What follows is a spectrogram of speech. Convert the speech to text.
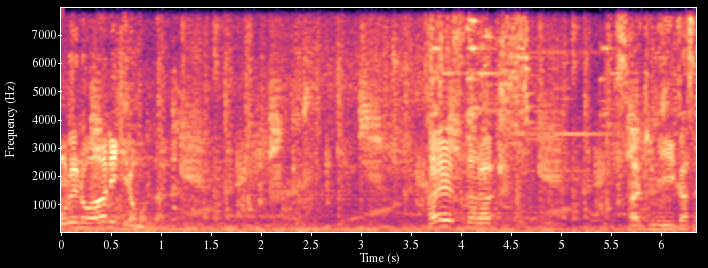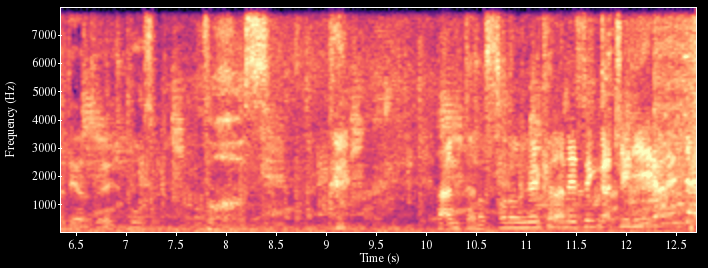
俺の兄貴のもんだ。返すなら先に行かせてやるぜ坊主。ボスあんたのその上から目線が気に入られんだよ！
